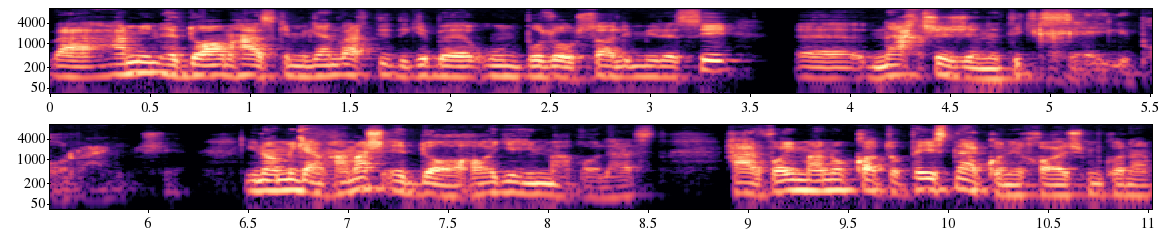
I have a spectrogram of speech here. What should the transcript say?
و همین ادعام هست که میگن وقتی دیگه به اون بزرگسالی می‌رسی نقش ژنتیک خیلی پررنگ میشه. اینا میگم همش ادعاهای این مقاله است. حرفای منو کات و پیست نکنی خواهش می‌کنم.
